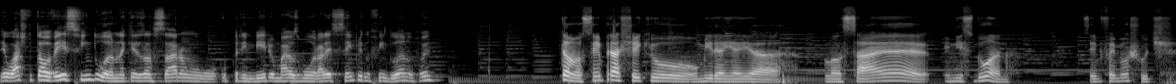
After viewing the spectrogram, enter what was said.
Eu acho que talvez fim do ano, né? Que eles lançaram o, primeiro Miles Morales sempre no fim do ano, foi? Então, eu sempre achei que o, o Miranha ia lançar é início do ano. Sempre foi meu chute.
